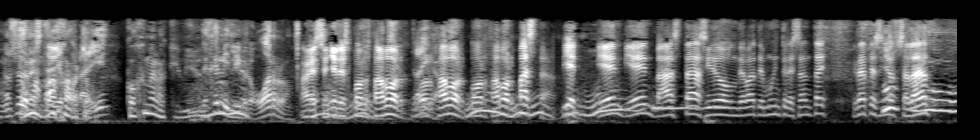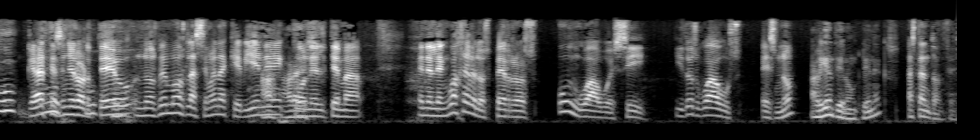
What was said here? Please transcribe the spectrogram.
no se lo por ahí. Cógemelo aquí, mira. Deje mi libro, guarro. A ver, señores, por favor, por favor, por favor, basta. Bien, bien, bien, basta. Ha sido un debate muy interesante. Gracias, señor Salaz. Gracias, señor Orteo. Nos vemos la semana que viene ah, con el tema... En el lenguaje de los perros, un guau es sí y dos guaus es no. ¿Alguien tiene un Kleenex? Hasta entonces.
